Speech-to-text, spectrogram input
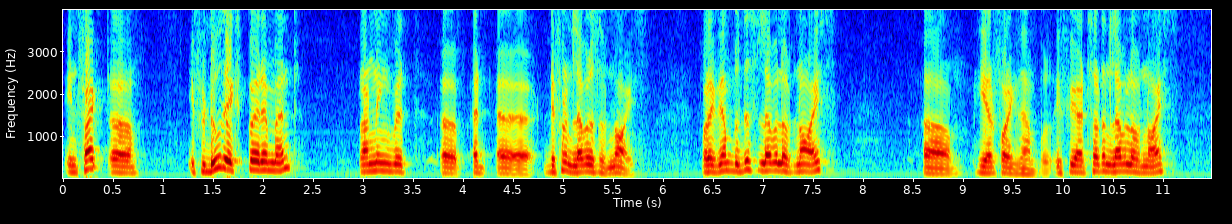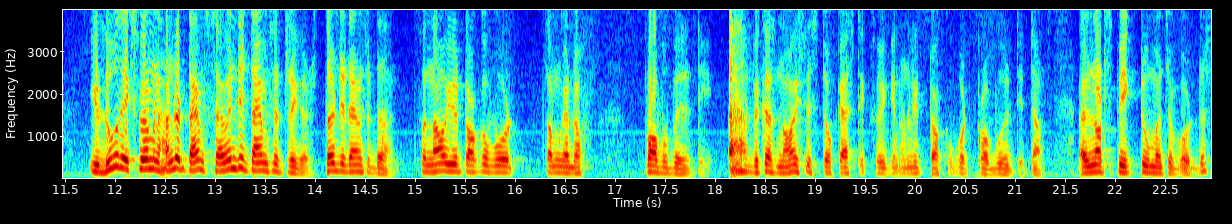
In fact uh, if you do the experiment running with uh, at uh, different levels of noise for example this level of noise uh, here for example if you had certain level of noise you do the experiment 100 times 70 times it triggers 30 times it does not. So now you talk about some kind of probability because noise is stochastic so you can only talk about probability terms. I will not speak too much about this.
